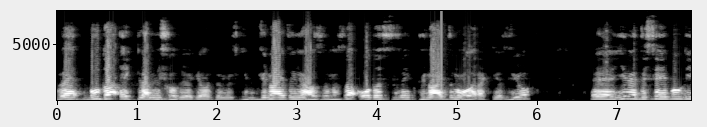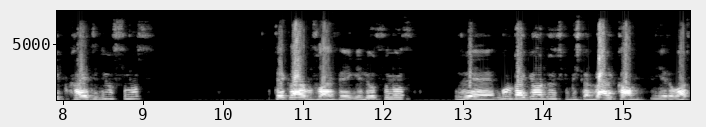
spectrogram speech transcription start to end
ve bu da eklenmiş oluyor gördüğünüz gibi. Günaydın yazdığınızda o da size günaydın olarak yazıyor. Ee, yine disable deyip kaydediyorsunuz. Tekrar bu sayfaya geliyorsunuz. Ve burada gördüğünüz gibi işte welcome yeri var.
